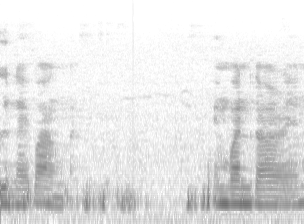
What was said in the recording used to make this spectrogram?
ปืนอะไรบ้าง M1 g a r a n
